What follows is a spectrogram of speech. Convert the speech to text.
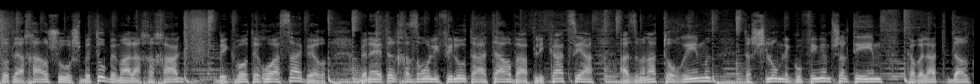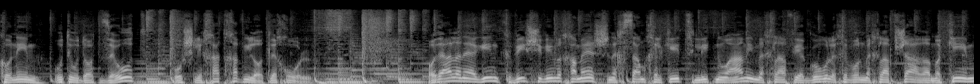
זאת לאחר שהושבתו במהלך החג בעקבות אירוע סייבר. בין היתר חזרו לפעילות האתר והאפליקציה, הזמנת תורים, תשלום לגופים ממשלתיים, קבלת דרכונים ותעודות זהות ושליחת חבילות לחו"ל. הודעה לנהגים, כביש 75 נחסם חלקית לתנועה ממחלף יגור לכיוון מחלף שער עמקים,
